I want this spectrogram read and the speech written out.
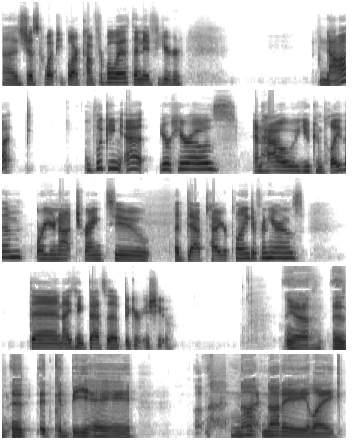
Uh, it's just what people are comfortable with. And if you're not looking at your heroes and how you can play them, or you're not trying to adapt how you're playing different heroes, then I think that's a bigger issue. yeah it it, it could be a not not a like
